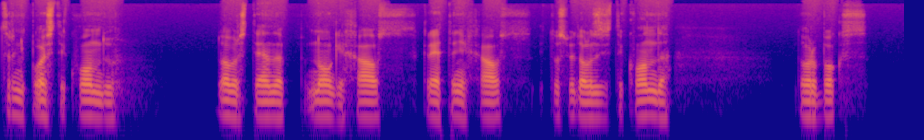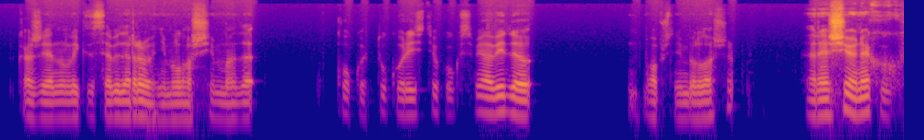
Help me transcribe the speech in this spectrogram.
crni pojas taekwondo, dobar stand-up, noge, haos, kretanje, haos, i to sve dolazi iz taekwonda, dobar boks, kaže jedan lik za sebe da rva njima lošima, da koliko je tu koristio, koliko sam ja video, uopšte nije bilo loše. Rešio je nekog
